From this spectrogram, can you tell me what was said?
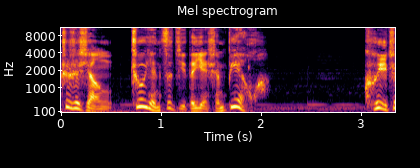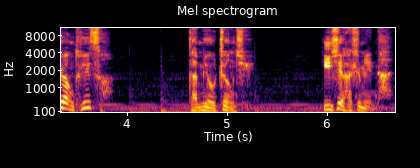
这是想遮掩自己的眼神变化。可以这样推测，但没有证据，一切还是免谈。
